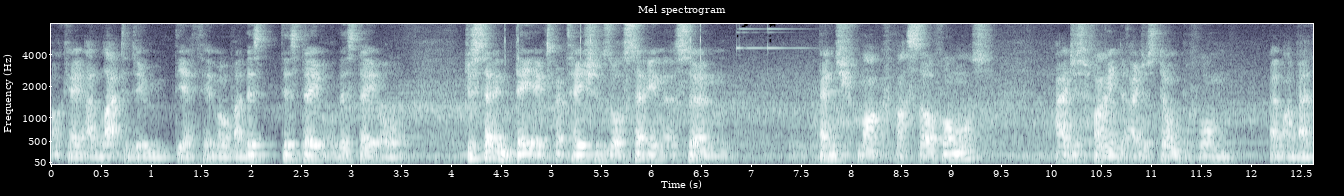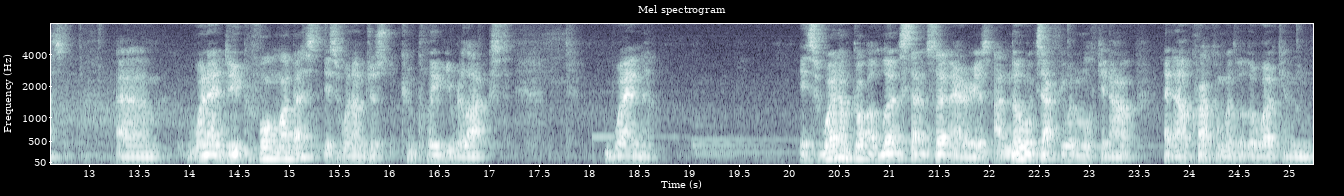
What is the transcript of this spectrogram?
okay, I'd like to do the FTMO by this this date or this date, or just setting date expectations or setting a certain benchmark for myself almost, I just find I just don't perform at my best. Um, when I do perform my best is when I'm just completely relaxed. When it's when I've got alerts set in certain areas, I know exactly what I'm looking at, and I'll crack on with other work in,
